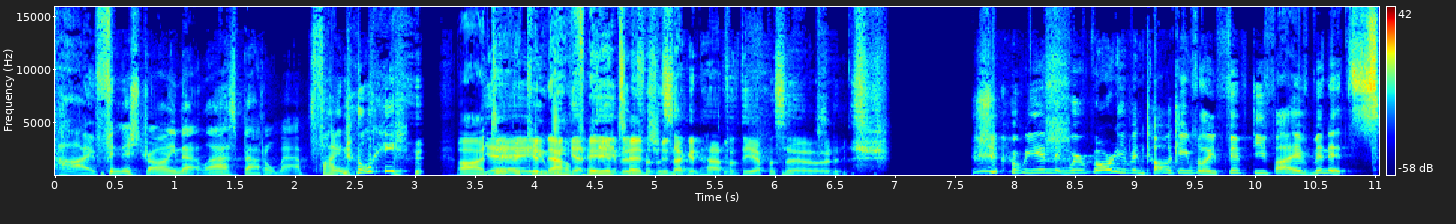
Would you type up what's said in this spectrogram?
Ah, I finished drawing that last battle map finally. Ah, David can now we get pay David attention. for the second half of the episode. We in? We've already been talking for like fifty-five minutes.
